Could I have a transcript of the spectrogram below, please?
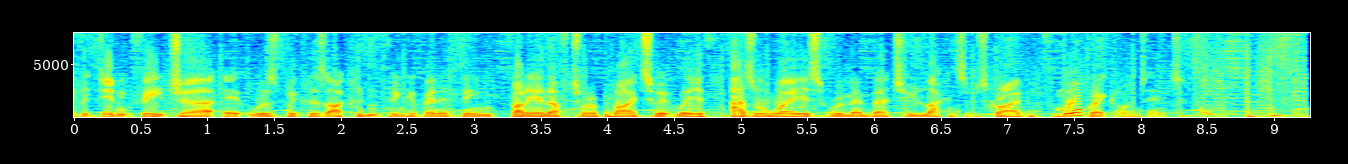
If it didn't feature, it was because I couldn't think of anything funny enough to reply to it with. As always, remember to like and subscribe for more great content.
